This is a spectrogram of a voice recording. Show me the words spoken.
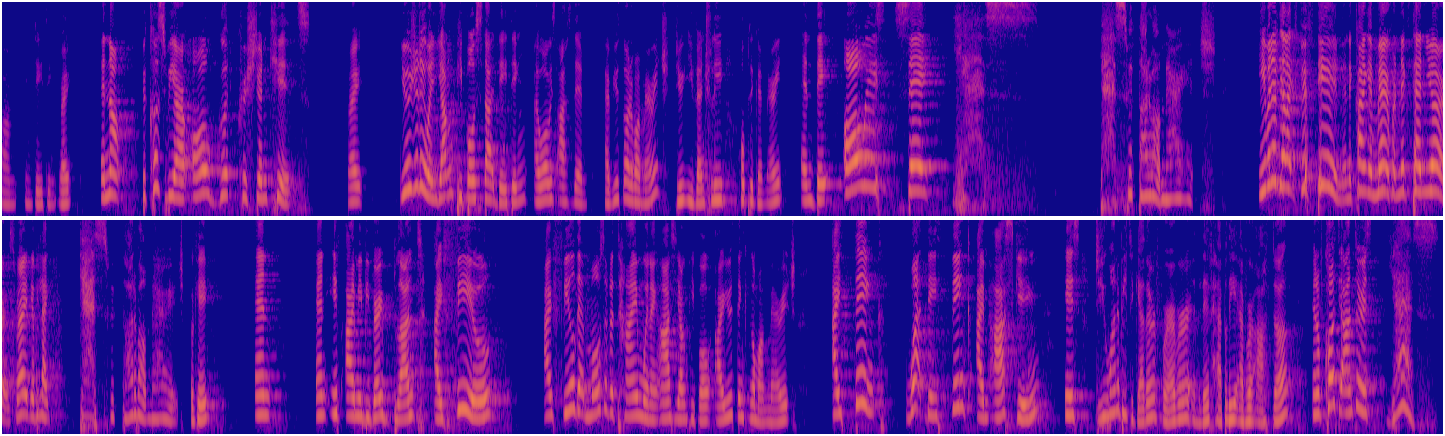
um, in dating, right? And now, because we are all good Christian kids, right? Usually, when young people start dating, I always ask them, Have you thought about marriage? Do you eventually hope to get married? And they always say, Yes we've thought about marriage. Even if they're like 15 and they can't get married for the next 10 years, right? They'll be like, yes, we've thought about marriage, okay? And and if I may be very blunt, I feel I feel that most of the time when I ask young people, are you thinking about marriage? I think what they think I'm asking is, do you want to be together forever and live happily ever after? And of course, the answer is yes.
